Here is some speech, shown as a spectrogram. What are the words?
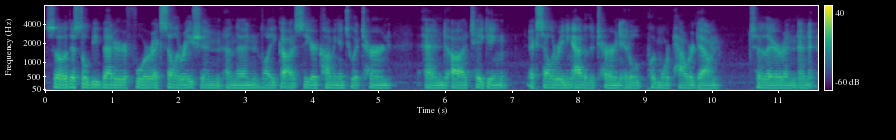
So this will be better for acceleration. And then like, uh, say you're coming into a turn and uh, taking accelerating out of the turn, it'll put more power down to there and, and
